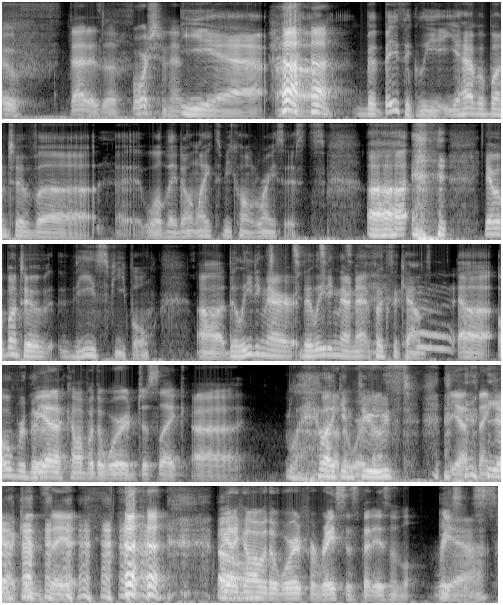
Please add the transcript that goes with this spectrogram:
Oof, that is unfortunate. Yeah, uh, but basically, you have a bunch of uh, uh, well, they don't like to be called racists. Uh, you have a bunch of these people uh, deleting their deleting their Netflix accounts uh, over the We had to come up with a word just like uh, like, like enthused. yeah, thank you. I couldn't say it. we got to come Um, up with a word for racist that isn't racist.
